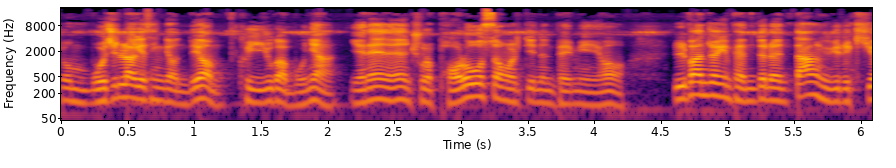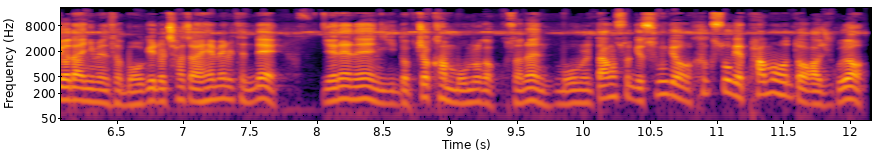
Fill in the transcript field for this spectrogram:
좀 모질라게 생겼는데요. 그 이유가 뭐냐? 얘네는 주로 버로우성을 띠는 뱀이에요. 일반적인 뱀들은 땅 위를 기어다니면서 먹이를 찾아 헤맬 텐데 얘네는 이 넓적한 몸을 갖고서는 몸을 땅 속에 숨겨 흙 속에 파묻어가지고요.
